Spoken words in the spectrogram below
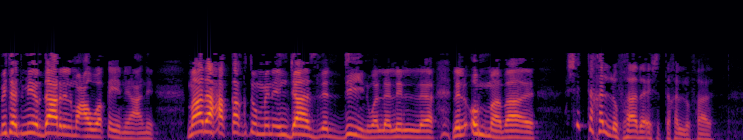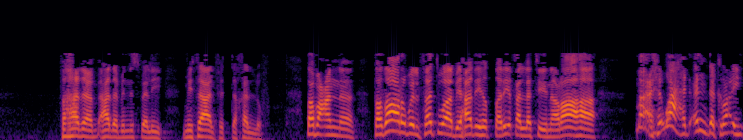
بتدمير دار للمعوقين؟ يعني ماذا حققتم من إنجاز للدين ولا لل... للأمة؟ ما... إيش التخلف هذا؟ إيش التخلف هذا؟ فهذا هذا بالنسبة لي مثال في التخلف. طبعا تضارب الفتوى بهذه الطريقة التي نراها ما واحد عندك رأي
